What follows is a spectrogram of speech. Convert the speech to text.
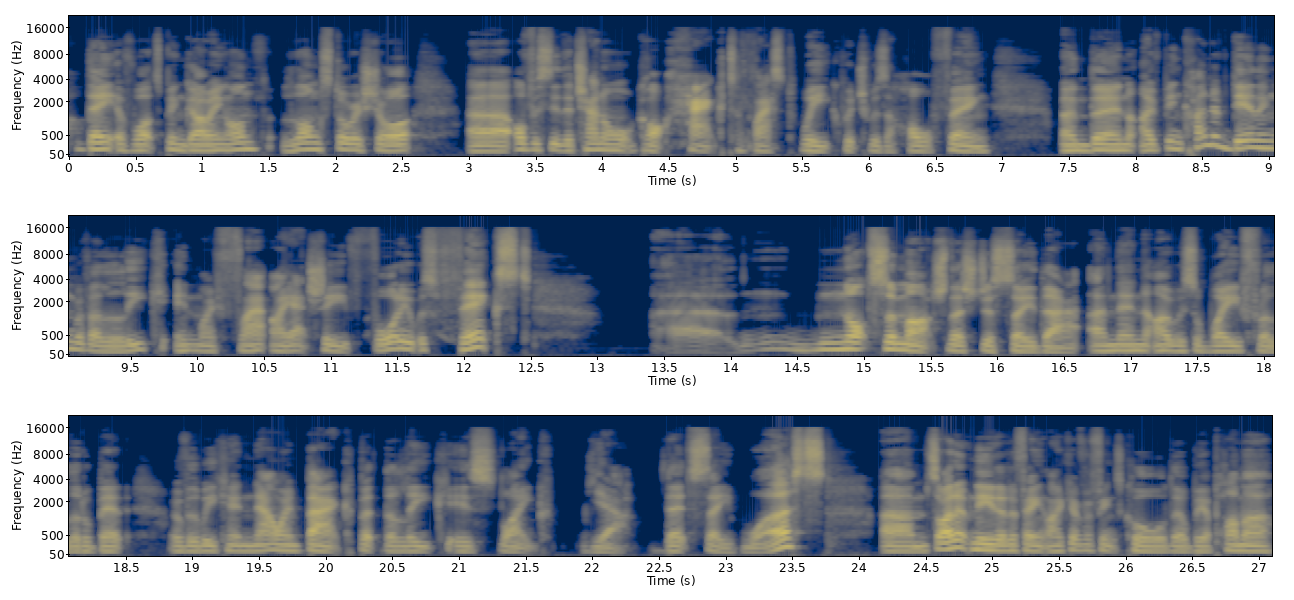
update of what's been going on. Long story short, uh, obviously the channel got hacked last week, which was a whole thing. And then I've been kind of dealing with a leak in my flat. I actually thought it was fixed uh, not so much, let's just say that. And then I was away for a little bit over the weekend. Now I'm back, but the leak is like, yeah, let's say worse. Um, so I don't need anything. Like everything's cool. There'll be a plumber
